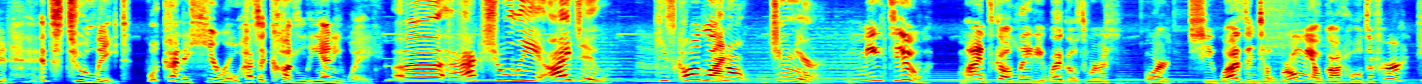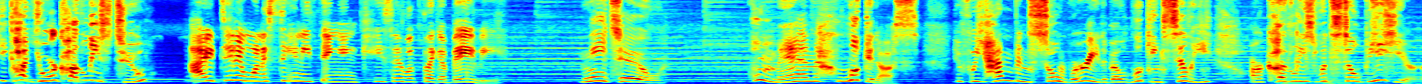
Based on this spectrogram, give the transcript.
It. It's too late. What kind of hero has a cuddly anyway? Uh, actually, I do. He's called Lionel Jr. Me too. Mine's called Lady Wigglesworth. Or she was until Romeo got hold of her. He got your cuddlies too? I didn't want to say anything in case I looked like a baby. Me too. Oh man, look at us. If we hadn't been so worried about looking silly, our cuddlies would still be here.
